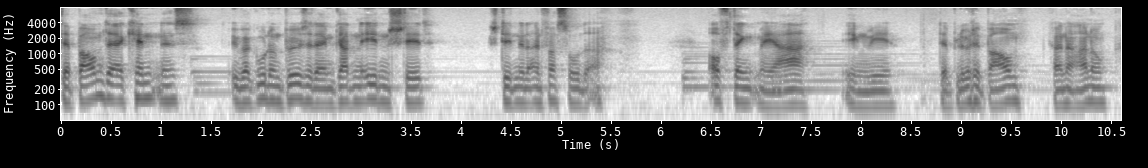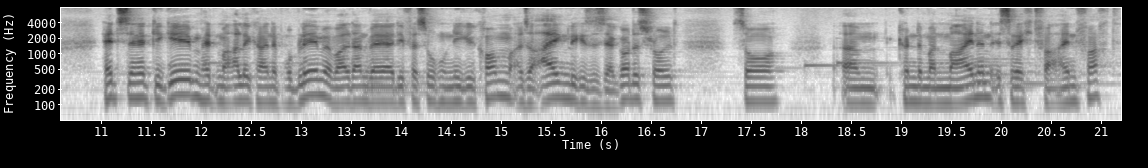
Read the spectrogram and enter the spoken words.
Der Baum der Erkenntnis über Gut und Böse, der im Garten Eden steht, steht nicht einfach so da. Oft denkt man, ja, irgendwie der blöde Baum, keine Ahnung. Hätte es den nicht gegeben, hätten wir alle keine Probleme, weil dann wäre ja die Versuchung nie gekommen. Also eigentlich ist es ja Gottes Schuld. So ähm, könnte man meinen, ist recht vereinfacht.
